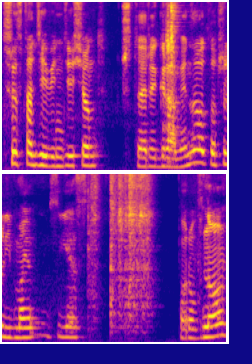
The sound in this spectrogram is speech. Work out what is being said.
394 gramy. No to czyli jest porówno.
